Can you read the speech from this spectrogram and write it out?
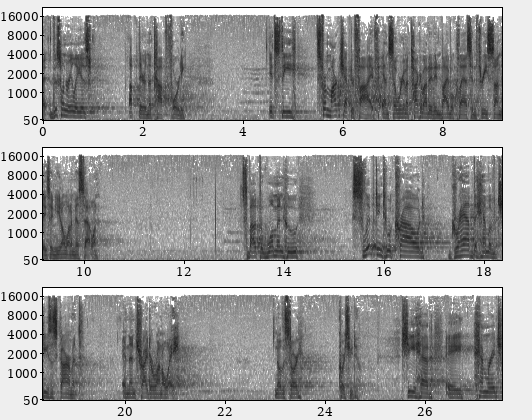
Uh, this one really is up there in the top 40. It's the it's from Mark chapter 5, and so we're going to talk about it in Bible class in three Sundays, and you don't want to miss that one. It's about the woman who slipped into a crowd, grabbed the hem of Jesus' garment, and then tried to run away. Know the story? Of course you do. She had a hemorrhage,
